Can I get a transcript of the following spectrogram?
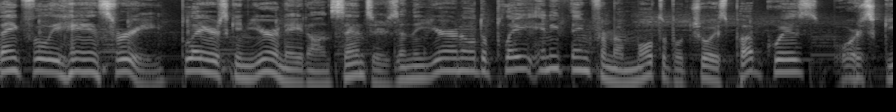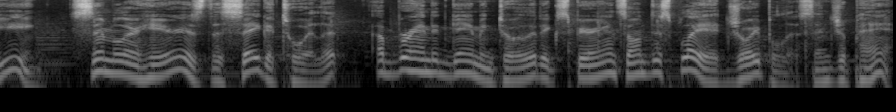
Thankfully hands free, players can urinate on sensors in the urinal to play anything from a multiple choice pub quiz or skiing. Similar here is the Sega Toilet, a branded gaming toilet experience on display at Joypolis in Japan.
